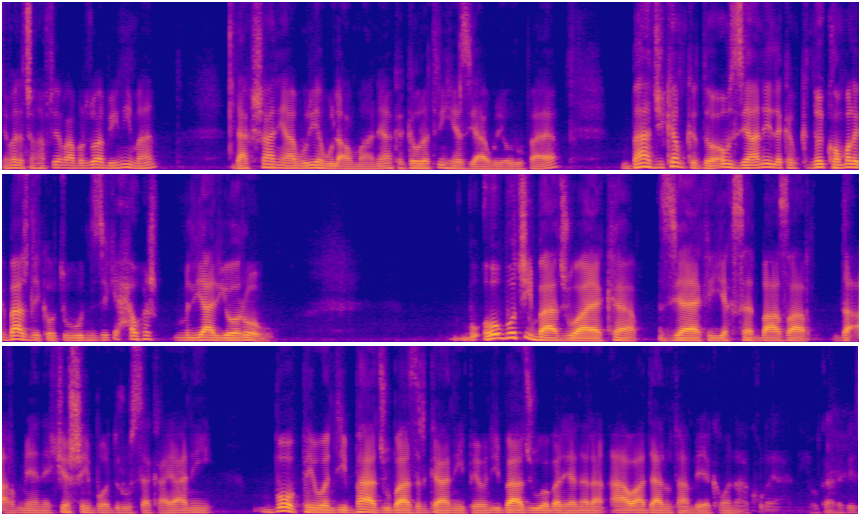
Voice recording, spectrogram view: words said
ئێمە لە چەند هەفتەی ڕابردووە بینیمان داکشانی ئابووری هەبوو لە ئەڵمانیا کە گەورەترین هێزی ئابووری ئەوروپایە باجی کەم کردەوە ئەو زیانی لە کەمکردنەوەی کۆمەڵێک باج لێ کەوتبوو نزیکەی حه ملیار یۆرۆ بوو ئەو بۆچی باج وایە کە زیایەکە یەکسەر بازار دە ئەڕمێنێ کێشەی بۆ دروستەکە ینی بۆ پەیوەندی باج و بازرگانی پەیوەندی باج و وەبەرهێنەران ئاوادان وتان بەیەکەوە ناکوڵیانی هۆکارەکەی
